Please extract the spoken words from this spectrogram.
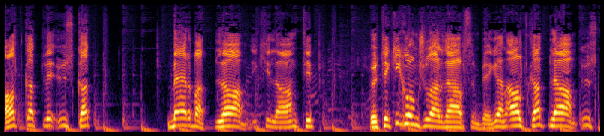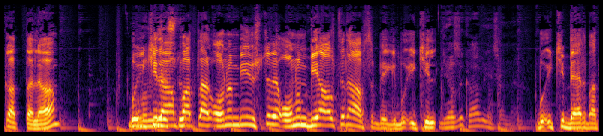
alt kat ve üst kat berbat lağım iki lağım tip. Öteki komşular ne yapsın peki? Yani alt kat lağım üst katta lağım. Bu Onun iki lağım üstü- patlar onun bir üstü ve onun bir altı ne yapsın peki bu iki Yazık abi insanlara. bu iki berbat.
